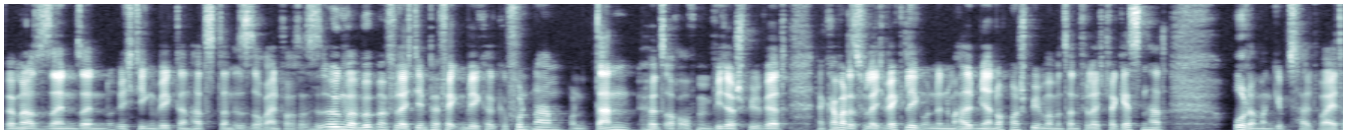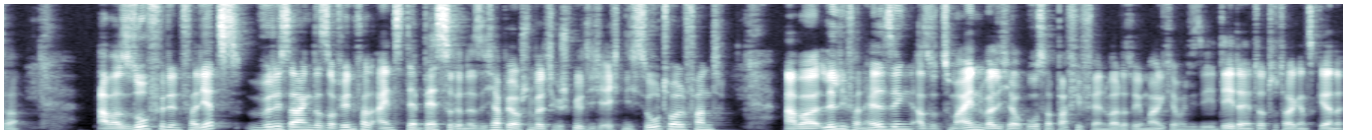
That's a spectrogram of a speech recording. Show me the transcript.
wenn man also seinen, seinen richtigen Weg dann hat, dann ist es auch einfach. Das ist, irgendwann wird man vielleicht den perfekten Weg halt gefunden haben und dann hört es auch auf mit dem Wiederspielwert. Dann kann man das vielleicht weglegen und in einem halben Jahr nochmal spielen, weil man es dann vielleicht vergessen hat. Oder man gibt es halt weiter. Aber so für den Fall jetzt würde ich sagen, dass es auf jeden Fall eins der besseren ist. Ich habe ja auch schon welche gespielt, die ich echt nicht so toll fand. Aber Lily van Helsing, also zum einen, weil ich ja auch großer Buffy-Fan war, deswegen mag ich aber diese Idee dahinter total ganz gerne.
